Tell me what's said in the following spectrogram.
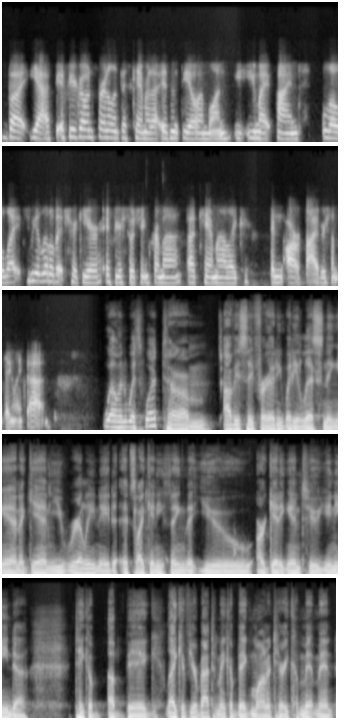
But yeah, if, if, you're going for an Olympus camera that isn't the OM1, you, you, might find low light to be a little bit trickier if you're switching from a, a camera like an R5 or something like that. Well, and with what, um, obviously, for anybody listening in, again, you really need it's like anything that you are getting into. You need to take a, a big, like if you're about to make a big monetary commitment,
